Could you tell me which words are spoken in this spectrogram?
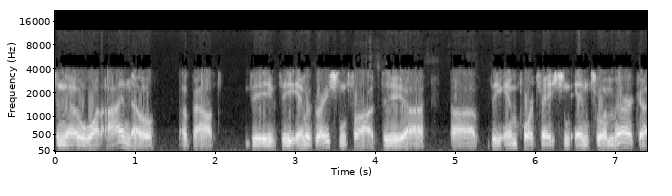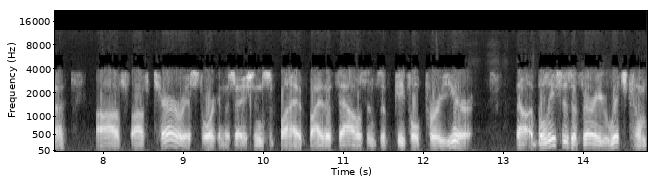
to know what I know about the the immigration fraud, the uh, uh, the importation into America of of terrorist organizations by by the thousands of people per year. Now, Belize is a very rich com-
